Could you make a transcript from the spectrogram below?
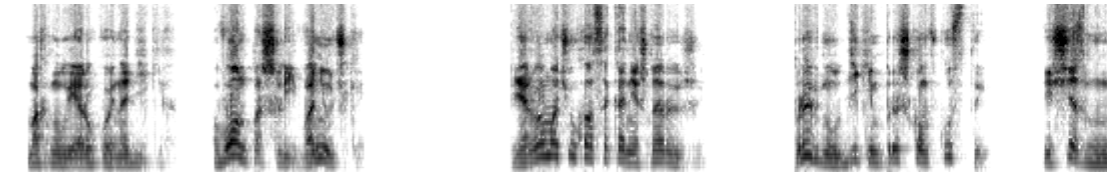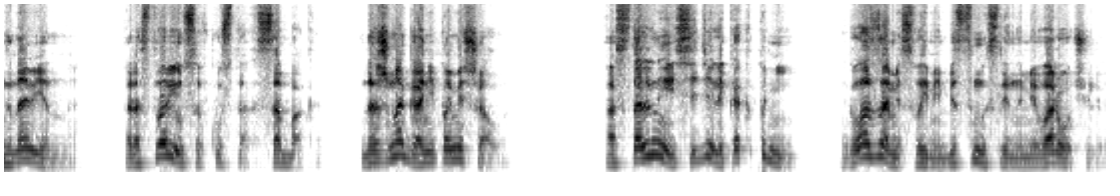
– махнул я рукой на диких. «Вон пошли, вонючки!» Первым очухался, конечно, рыжий. Прыгнул диким прыжком в кусты. Исчез мгновенно. Растворился в кустах собака. Даже нога не помешала. Остальные сидели как пни. Глазами своими бессмысленными ворочали.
